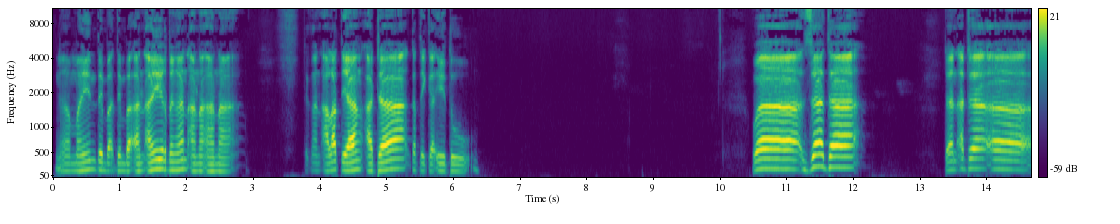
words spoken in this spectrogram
ya. Main tembak-tembakan air dengan anak-anak. Dengan alat yang ada ketika itu. Wa zada dan ada uh,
